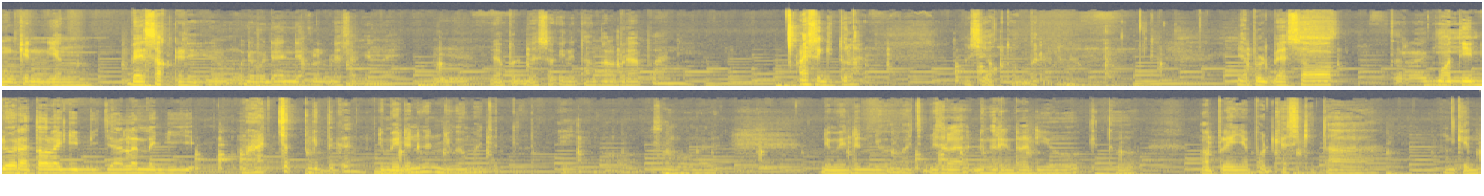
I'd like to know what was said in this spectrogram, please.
mungkin yang besok ini mudah-mudahan dia upload besok ini Hmm. dapat besok ini tanggal berapa nih? Eh segitulah. Masih Oktober dia upload besok. Lagi mau tidur atau lagi di jalan lagi macet gitu kan. Di Medan kan juga macet. Eh, kali. di Medan juga macet. Misalnya dengerin radio gitu. Ngeplaynya podcast kita. Mungkin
